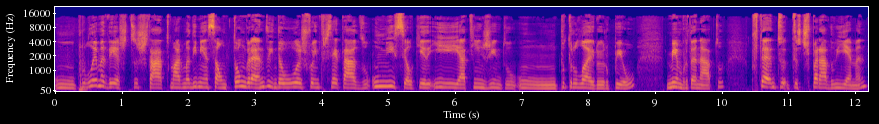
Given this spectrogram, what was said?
Um problema destes está a tomar uma dimensão tão grande. Ainda hoje foi interceptado um míssil que ia atingindo um petroleiro europeu, membro da NATO, portanto, disparado do Iémen.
